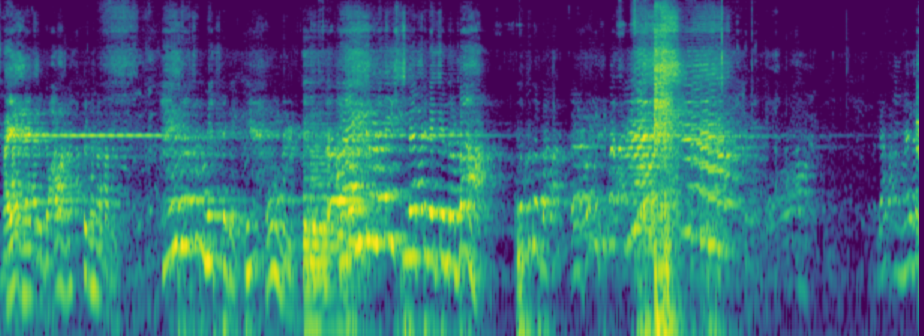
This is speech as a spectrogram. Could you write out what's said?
ಸಾಯಾಗ ಹಾಕ್ರಿ ಭಾಳ ಮೆತ್ತಗೆ ಹಾದ್ರಿ ಐದ್ರೊಳಗೆ ಮೆತ್ತಗೈತೆ ಹ್ಞೂ ರೀ ಐದ್ರೊಳಗೆ ಇಷ್ಟು ಮೆತ್ತಗೈತೆ ಅಂದ್ರೆ ಬಾ. ಕೂತ್ಕೋ ಬಾ. ನನ್ನಾಗೆ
